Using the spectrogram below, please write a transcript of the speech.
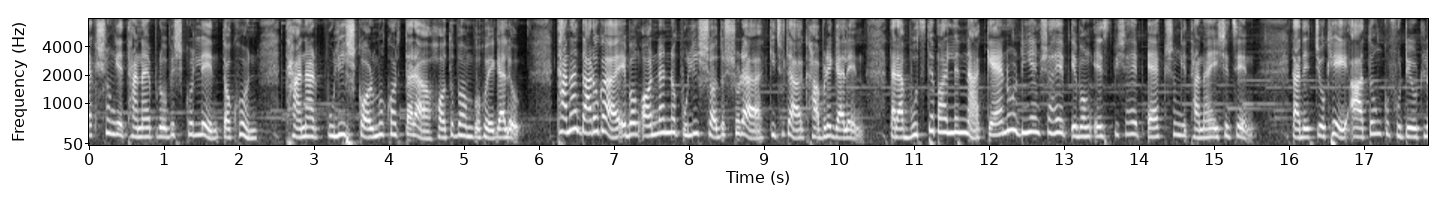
একসঙ্গে থানায় প্রবেশ করলেন, তখন থানার পুলিশ কর্মকর্তারা হতভম্ব হয়ে গেল। থানার দারোগা এবং অন্যান্য পুলিশ সদস্যরা কিছুটা ঘাবড়ে গেলেন। তারা বুঝতে পারলেন না কেন ডিএম সাহেব এবং এসপি সাহেব একসঙ্গে থানায় এসেছেন। তাদের চোখে আতঙ্ক ফুটে উঠল,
